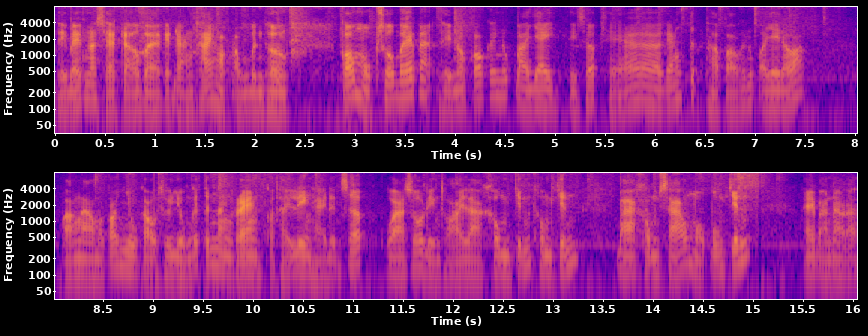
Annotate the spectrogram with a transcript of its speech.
thì bếp nó sẽ trở về cái trạng thái hoạt động bình thường. Có một số bếp á, thì nó có cái nút 3 giây thì shop sẽ gắn tích hợp vào cái nút 3 giây đó. Bạn nào mà có nhu cầu sử dụng cái tính năng rang có thể liên hệ đến shop qua số điện thoại là 0909 306 149 hay bạn nào đã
